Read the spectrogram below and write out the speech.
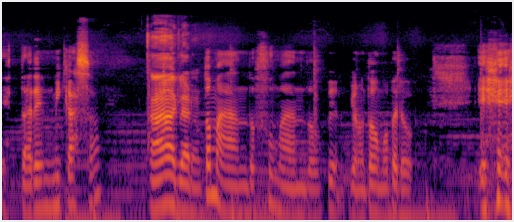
estar en mi casa Ah, claro. tomando, fumando, yo yo no tomo, pero... eh,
